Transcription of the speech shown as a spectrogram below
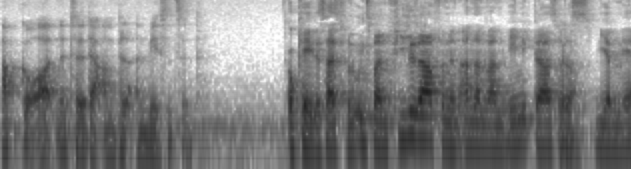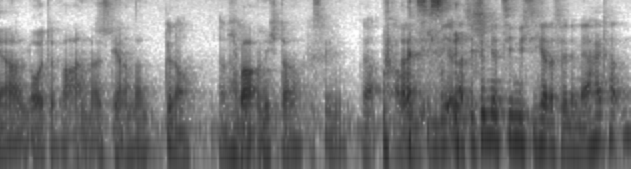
Abgeordnete der Ampel anwesend sind. Okay, das heißt, von uns waren viele da, von den anderen waren wenig da, sodass genau. wir mehr Leute waren als die anderen. Genau. Ich war auch nicht da, deswegen. Ja, aber wir, also ich bin mir ziemlich sicher, dass wir eine Mehrheit hatten.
